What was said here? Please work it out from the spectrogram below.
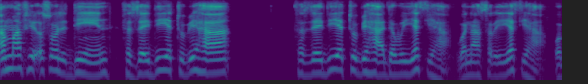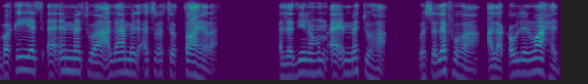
أما في أصول الدين فالزيدية بها فالزيدية بهادويتها وناصريتها وبقية أئمة وأعلام العترة الطاهرة الذين هم أئمتها وسلفها على قول واحد.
